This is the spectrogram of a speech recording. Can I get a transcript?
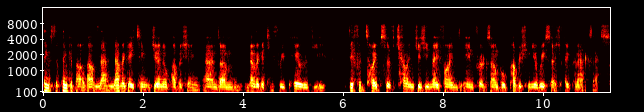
things to think about about na navigating journal publishing and um, navigating through peer review different types of challenges you may find in, for example, publishing your research open access.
